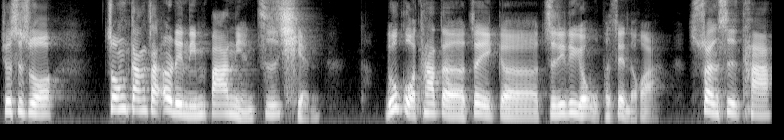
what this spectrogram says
就是说中钢在二零零八年之前。如果它的这个殖利率有五 percent 的话，算是它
